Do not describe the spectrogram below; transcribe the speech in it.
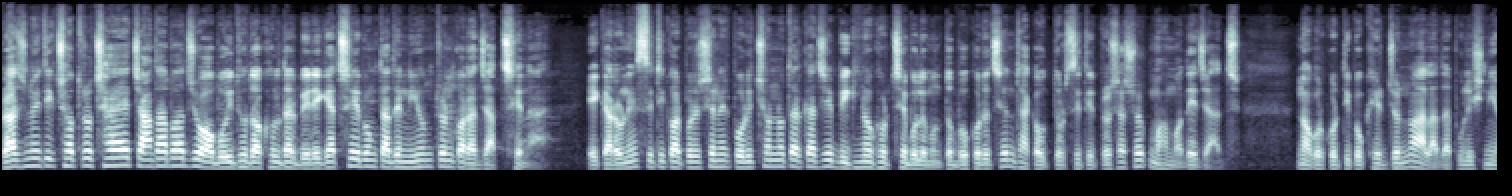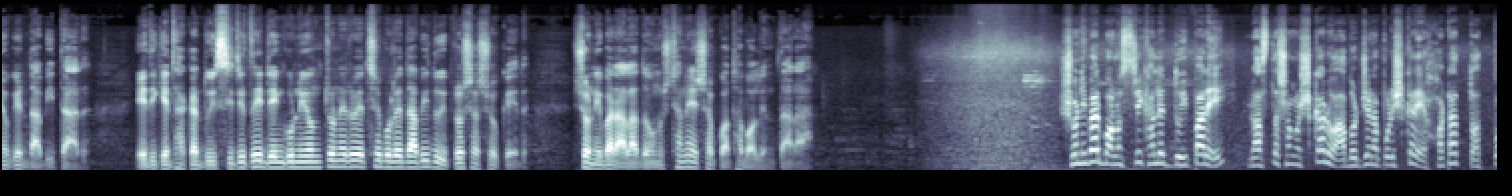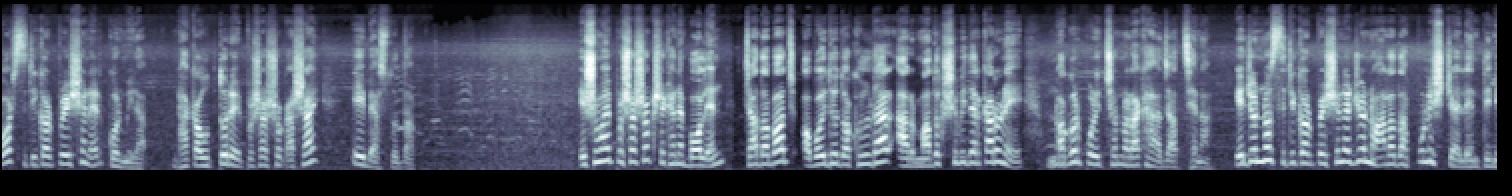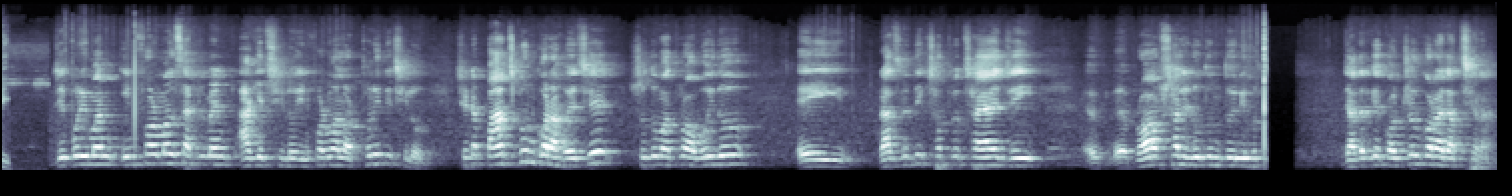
রাজনৈতিক ছত্রছায়ায় চাঁদাবাজ ও অবৈধ দখলদার বেড়ে গেছে এবং তাদের নিয়ন্ত্রণ করা যাচ্ছে না। এ কারণে সিটি কর্পোরেশনের পরিচ্ছন্নতার কাজে বিঘ্ন ঘটছে বলে মন্তব্য করেছেন ঢাকা উত্তর সিটির প্রশাসক মোহাম্মদ এজাজ। নগর কর্তৃপক্ষের জন্য আলাদা পুলিশ নিয়োগের দাবি তার। এদিকে ঢাকার দুই সিটিতেই ডেঙ্গু নিয়ন্ত্রণে রয়েছে বলে দাবি দুই প্রশাসকের। শনিবার আলাদা অনুষ্ঠানে এসব কথা বলেন তারা। শনিবার বনশ্রী খালের দুই পারে রাস্তা সংস্কার ও আবর্জনা পরিষ্কারে হঠাৎ তৎপর সিটি কর্পোরেশনের কর্মীরা। ঢাকা উত্তরের প্রশাসক আসায় এই ব্যস্ততা। এ সময় প্রশাসক সেখানে বলেন, চাঁদাবাজ, অবৈধ দখলদার আর মাদকসেবীদের কারণে নগর পরিচ্ছন্ন রাখা যাচ্ছে না। এজন্য সিটি কর্পোরেশনের জন্য আলাদা পুলিশ চাইলেন তিনি। যে পরিমাণ ইনফর্মাল সেটেলমেন্ট আগে ছিল ইনফর্মাল অর্থনীতি ছিল, সেটা পাঁচ গুণ করা হয়েছে। শুধুমাত্র অবৈধ এই রাজনৈতিক ছত্রছায়ায় যেই প্রভাবশালী নতুন তৈরি হচ্ছে। যাদেরকে কন্ট্রোল করা যাচ্ছে না।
